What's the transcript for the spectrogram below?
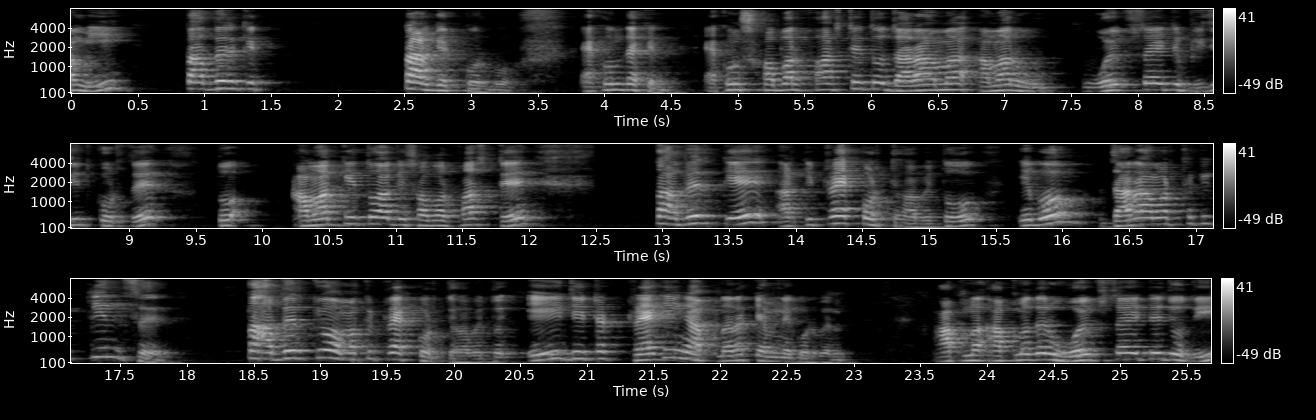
আমি তাদেরকে টার্গেট করব। এখন দেখেন, এখন সবার ফার্স্টে তো যারা আমার আমার ওয়েবসাইটে ভিজিট করছে, তো আমাকে তো আগে সবার ফার্স্টে তাদেরকে আর কি ট্র্যাক করতে হবে। তো এবং যারা আমার থেকে কিনছে, তাদেরকেও আমাকে ট্র্যাক করতে হবে। তো এই যেটা ট্র্যাকিং আপনারা কেমনে করবেন? আপনা আপনাদের ওয়েবসাইটে যদি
